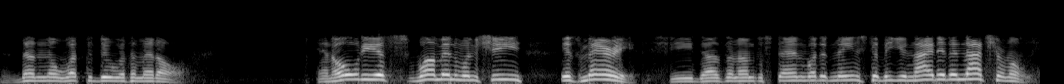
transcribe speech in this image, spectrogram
and doesn't know what to do with them at all. An odious woman when she is married, she doesn't understand what it means to be united in matrimony.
